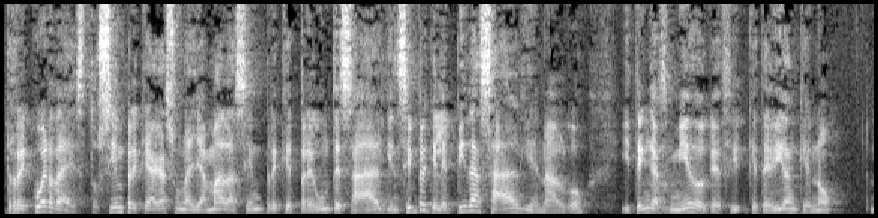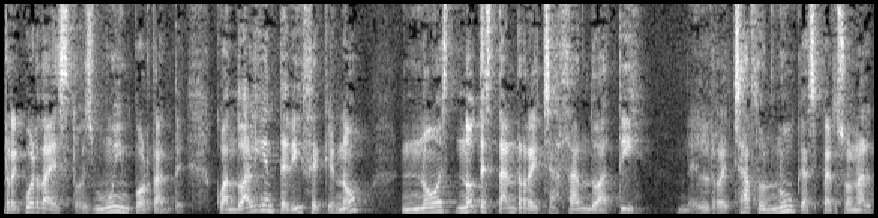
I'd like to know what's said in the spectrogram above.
Recuerda esto, siempre que hagas una llamada, siempre que preguntes a alguien, siempre que le pidas a alguien algo y tengas miedo que, que te digan que no, recuerda esto, es muy importante. Cuando alguien te dice que no, no, no te están rechazando a ti. El rechazo nunca es personal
